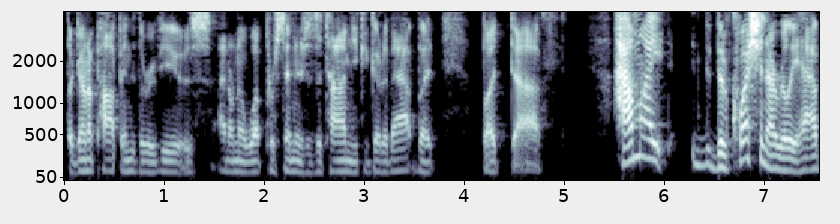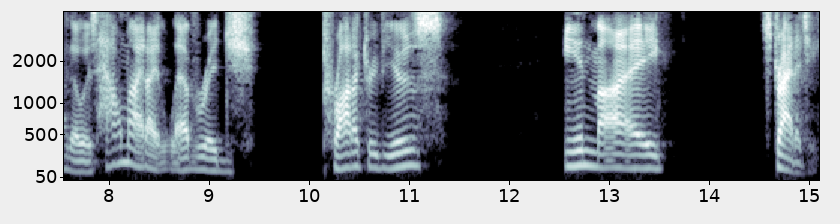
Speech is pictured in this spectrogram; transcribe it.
They're going to pop into the reviews. I don't know what percentage of the time you could go to that, but but uh, how might the question I really have though is how might I leverage product reviews in my strategy?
